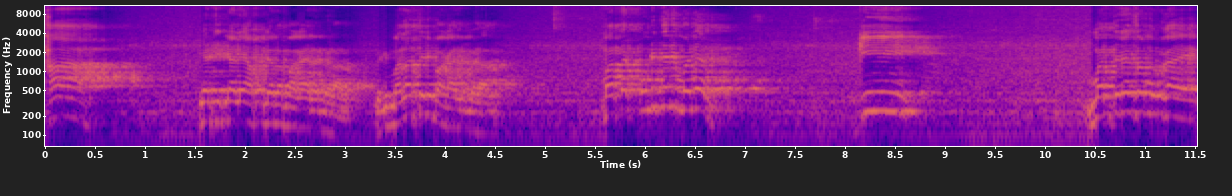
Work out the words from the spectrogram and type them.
हा या ठिकाणी आपल्याला बघायला मिळाला. म्हणजे मला तरी बघायला मिळालं. मग आता कोणीतरी म्हणेल की मंत्र्याचा मुलगा आहे.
